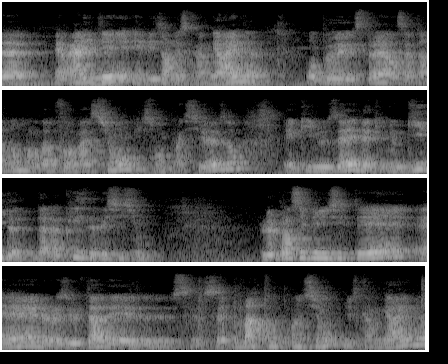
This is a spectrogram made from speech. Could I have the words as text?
en réalité, en lisant le Scrum Guide, on peut extraire un certain nombre d'informations qui sont précieuses et qui nous aident, qui nous guident dans la prise de décision. Le principe d'unicité est le résultat de cette ma compréhension du Scrum Guide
